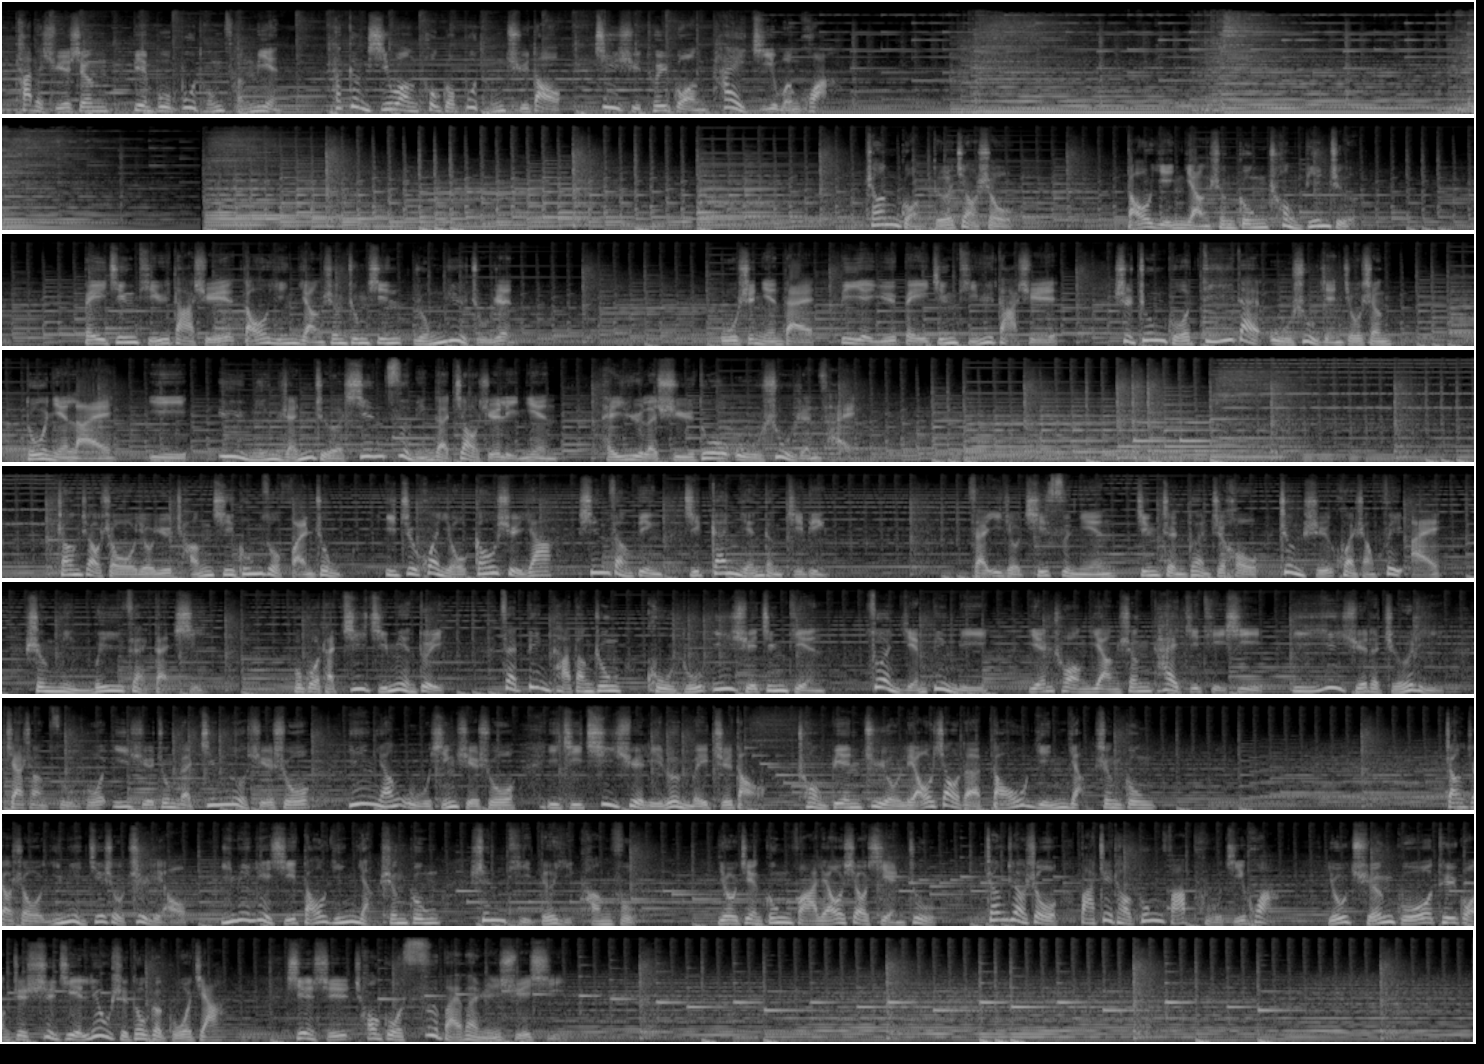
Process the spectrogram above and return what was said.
他的学生遍布不同层面，他更希望透过不同渠道继续推广太极文化。张广德教授，导引养生功创编者，北京体育大学导引养生中心荣誉主任。五十年代毕业于北京体育大学，是中国第一代武术研究生。多年来，以“育名仁者先自明”的教学理念，培育了许多武术人才。张教授由于长期工作繁重。以致患有高血压、心脏病及肝炎等疾病。在一九七四年经诊断之后，证实患上肺癌，生命危在旦夕。不过他积极面对，在病榻当中苦读医学经典，钻研病理，研创养生太极体系，以医学的哲理加上祖国医学中的经络学说、阴阳五行学说以及气血理论为指导，创编具有疗效的导引养生功。张教授一面接受治疗，一面练习导引养生功，身体得以康复。有见功法疗效显著，张教授把这套功法普及化，由全国推广至世界六十多个国家，现时超过四百万人学习。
